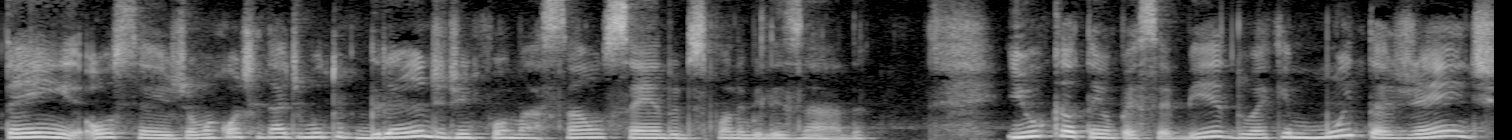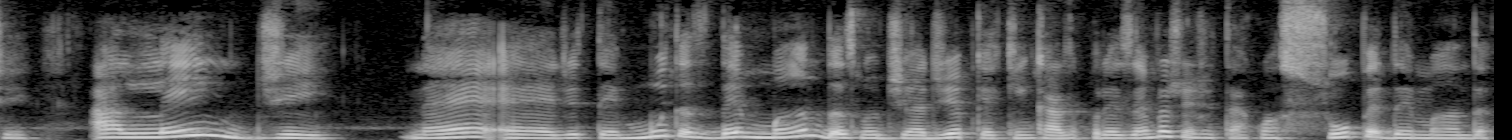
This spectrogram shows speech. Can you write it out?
tem, ou seja, uma quantidade muito grande de informação sendo disponibilizada. E o que eu tenho percebido é que muita gente, além de né, é, de ter muitas demandas no dia a dia, porque aqui em casa, por exemplo, a gente está com uma super demanda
